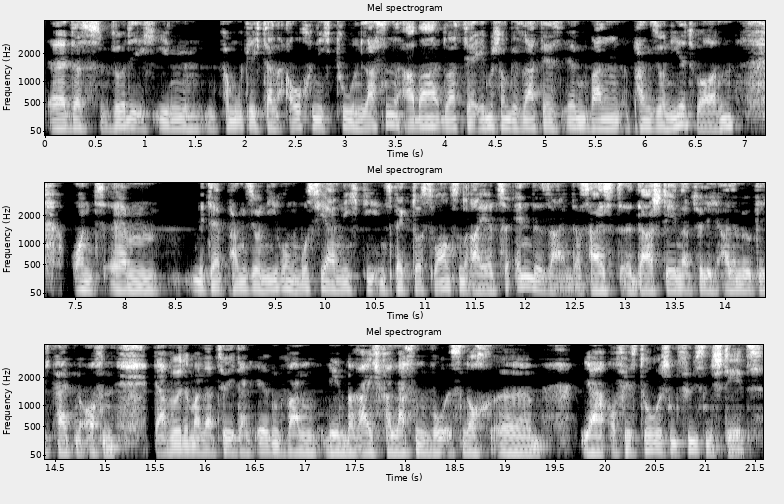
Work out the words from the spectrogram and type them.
Äh, das würde ich ihn vermutlich dann auch nicht tun lassen. Aber du hast ja eben schon gesagt, er ist irgendwann pensioniert worden. Und ähm, mit der Pensionierung muss ja nicht die Inspektor Swanson-Reihe zu Ende sein. Das heißt, äh, da stehen natürlich alle Möglichkeiten offen. Da würde man natürlich dann irgendwann den Bereich verlassen, wo es noch äh, ja auf historischen Füßen steht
